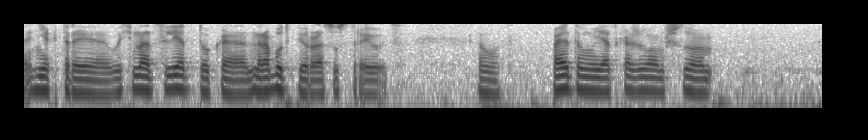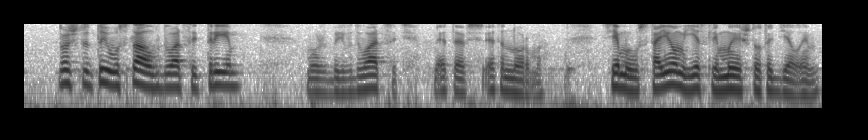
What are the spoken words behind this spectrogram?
некоторые 18 лет только на работу первый раз устраиваются. Вот. Поэтому я скажу вам, что то, что ты устал в 23, может быть в 20, это, это норма. Все мы устаем, если мы что-то делаем.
